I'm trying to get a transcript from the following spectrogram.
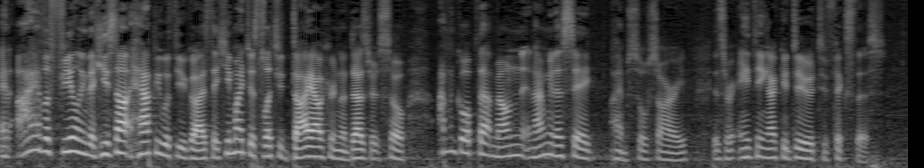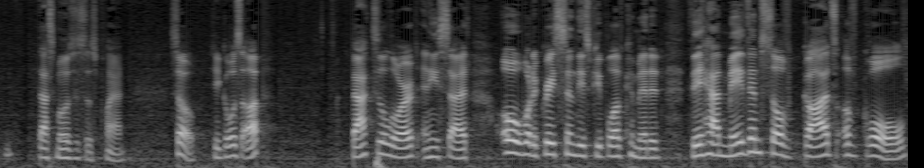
And I have a feeling that he's not happy with you guys, that he might just let you die out here in the desert. So I'm going to go up that mountain and I'm going to say, I'm so sorry. Is there anything I could do to fix this? That's Moses' plan. So he goes up back to the Lord and he said, Oh, what a great sin these people have committed. They have made themselves gods of gold,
